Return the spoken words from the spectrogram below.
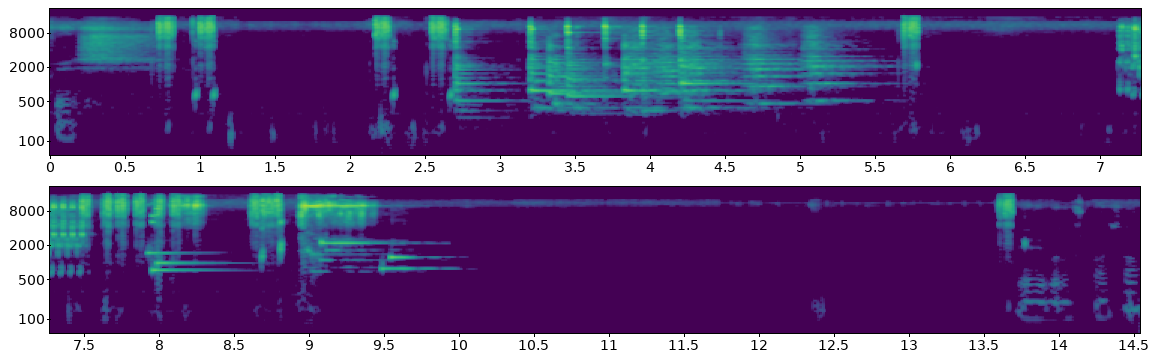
fish. Puzzle.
